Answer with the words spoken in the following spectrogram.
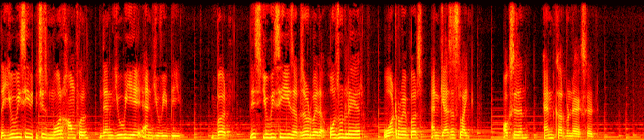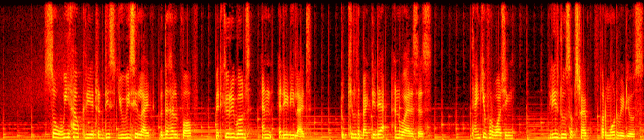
the UVC, which is more harmful than UVA and UVB. But this UVC is absorbed by the ozone layer, water vapors, and gases like oxygen and carbon dioxide. So, we have created this UVC light with the help of mercury bulbs and LED lights to kill the bacteria and viruses. Thank you for watching. Please do subscribe for more videos.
